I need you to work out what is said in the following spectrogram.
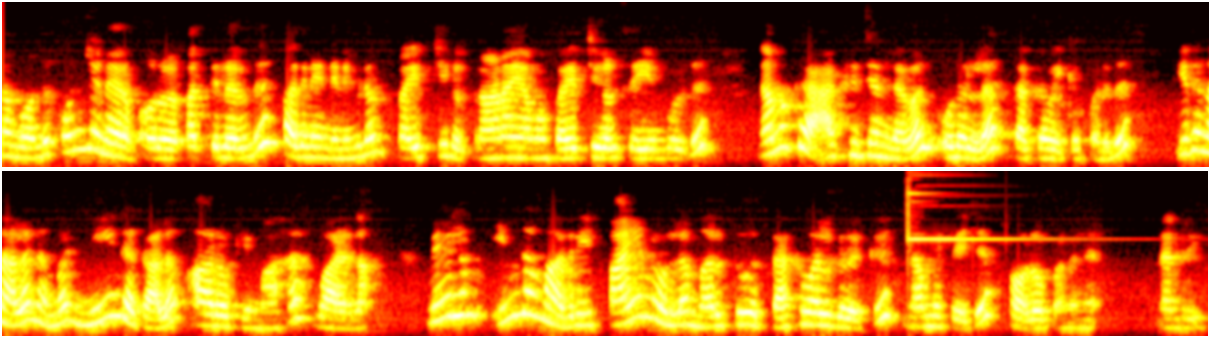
நம்ம வந்து கொஞ்ச நேரம் ஒரு பத்துல இருந்து பதினைந்து நிமிடம் பயிற்சிகள் பிராணாயாம பயிற்சிகள் செய்யும் பொழுது நமக்கு ஆக்சிஜன் லெவல் உடல்ல தக்க வைக்கப்படுது. இதனால நம்ம நீண்ட காலம் ஆரோக்கியமாக வாழலாம். மேலும் இந்த மாதிரி பயனுள்ள மருத்துவ தகவல்களுக்கு நம்ம பேஜை ஃபாலோ பண்ணுங்க. நன்றி.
